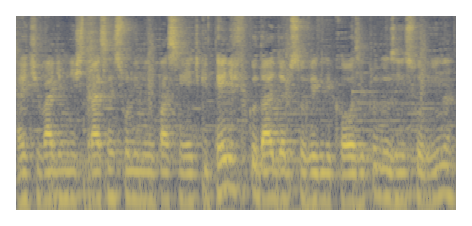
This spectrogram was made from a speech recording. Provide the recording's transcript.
A gente vai administrar essa insulina um paciente que tem dificuldade de absorver glicose e produzir insulina.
